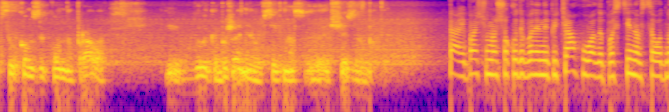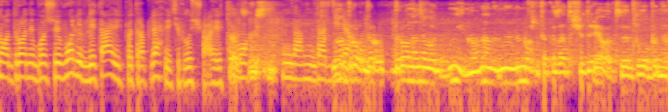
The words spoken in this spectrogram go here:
цілком законне право і велике бажання у всіх нас е, щось зробити. Та і бачимо, що куди б вони не підтягували, постійно все одно дрони Божої волі влітають, потрапляють і влучають. Так, Тому звісно. да, да, Ну, діля. дро, дро, дрони не ні, ну вона не, не можна так казати, що дирява. Це було б не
